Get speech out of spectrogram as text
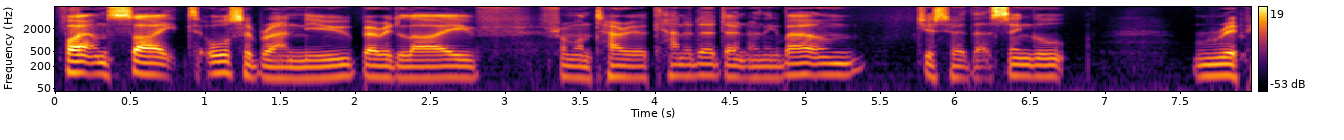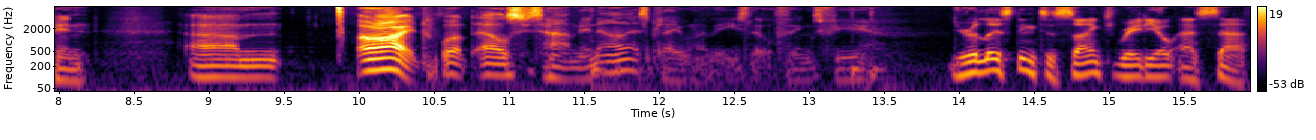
Fight on Sight, also brand new. Buried Alive from Ontario, Canada. Don't know anything about them. Just heard that single. Ripping. Um, all right, what else is happening? Now let's play one of these little things for you. You're listening to Psyched Radio SF,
